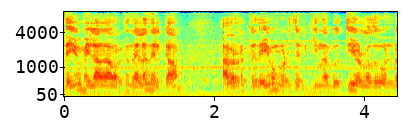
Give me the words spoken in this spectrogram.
ദൈവമില്ലാതെ അവർക്ക് നിലനിൽക്കാം. അവർക്ക് ദൈവം കൊടുത്തിരിക്കുന്ന ബുദ്ധിയുള്ളത് കൊണ്ട്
